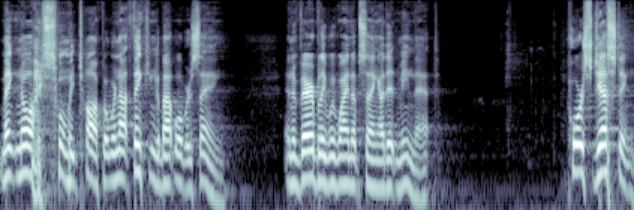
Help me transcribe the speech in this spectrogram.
make noise when we talk, but we're not thinking about what we're saying. And invariably, we wind up saying, I didn't mean that. Coarse jesting.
